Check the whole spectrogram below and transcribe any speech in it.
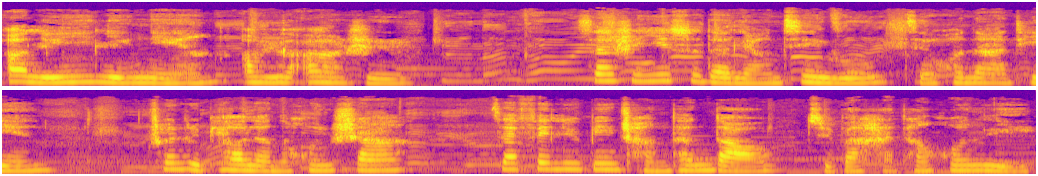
二零一零年二月二日，三十一岁的梁静茹结婚那天，穿着漂亮的婚纱，在菲律宾长滩岛举办海滩婚礼。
